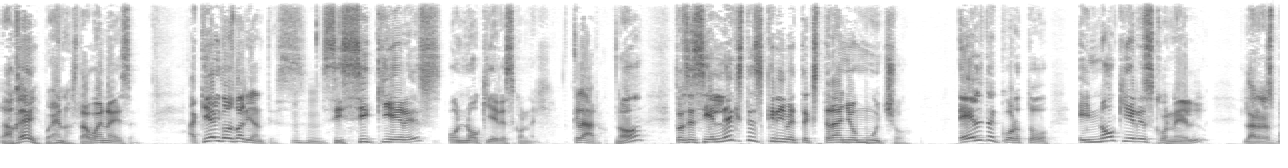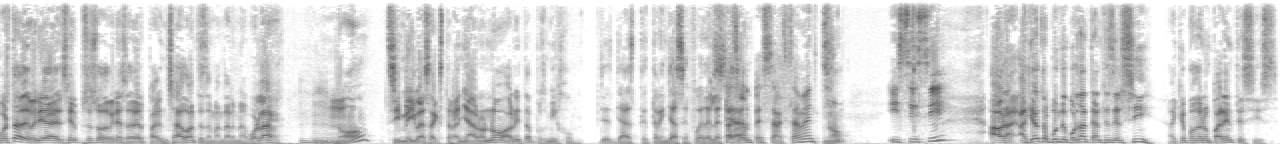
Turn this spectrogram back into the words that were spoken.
Ok, bueno, está buena esa. Aquí hay dos variantes. Si sí quieres o no quieres con él. Claro. ¿No? Entonces, si el ex te escribe te extraño mucho, él te cortó y no quieres con él, la respuesta debería decir, pues eso deberías haber pensado antes de mandarme a volar, ¿no? Si me ibas a extrañar o no. Ahorita, pues, mijo, ya, ya este tren ya se fue de la O sea, estación. exactamente. ¿No? Y sí, sí. Ahora, aquí hay otro punto importante antes del sí. Hay que poner un paréntesis.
